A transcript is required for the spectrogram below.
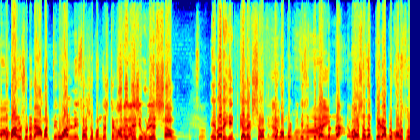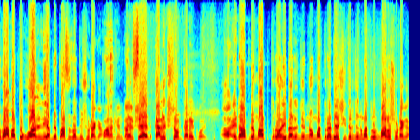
আপনি বারোশো টাকা আমার থেকে অনলি ছয়শো পঞ্চাশ টাকা আমাদের দাদা? দেশে উলের শাল আচ্ছা। এবার হিট কালেকশন একটা কম্বল বিদেশের থেকে আনবেন না দশ হাজার টাকা আপনি খরচ করব আমার তো অনলি আপনি পাঁচ হাজার দুশো টাকা। দেখছেন কালেকশন কারে কয়? এটা আপনি মাত্র এবারের জন্য মাত্র এবার শীতের জন্য মাত্র বারোশো টাকা।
